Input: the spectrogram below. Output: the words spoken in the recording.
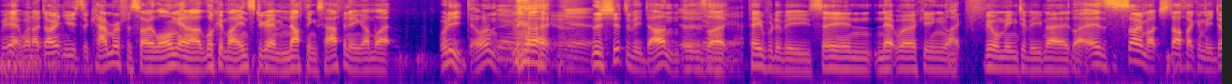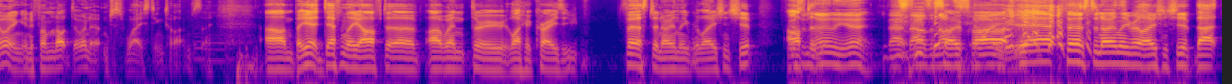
yeah, when I don't use the camera for so long, and I look at my Instagram and nothing's happening, I'm like. What are you doing? Yeah. like, Yeah. There's shit to be done. There's Yeah. like Yeah. people to be seeing, networking, like filming to be made. Like there's so much stuff I can be doing, and if I'm not doing it, I'm just wasting time. So, um, but yeah, definitely after I went through like a crazy first and only relationship. First after and only, yeah. That, that was enough so to scar far, you. yeah, first and only relationship that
